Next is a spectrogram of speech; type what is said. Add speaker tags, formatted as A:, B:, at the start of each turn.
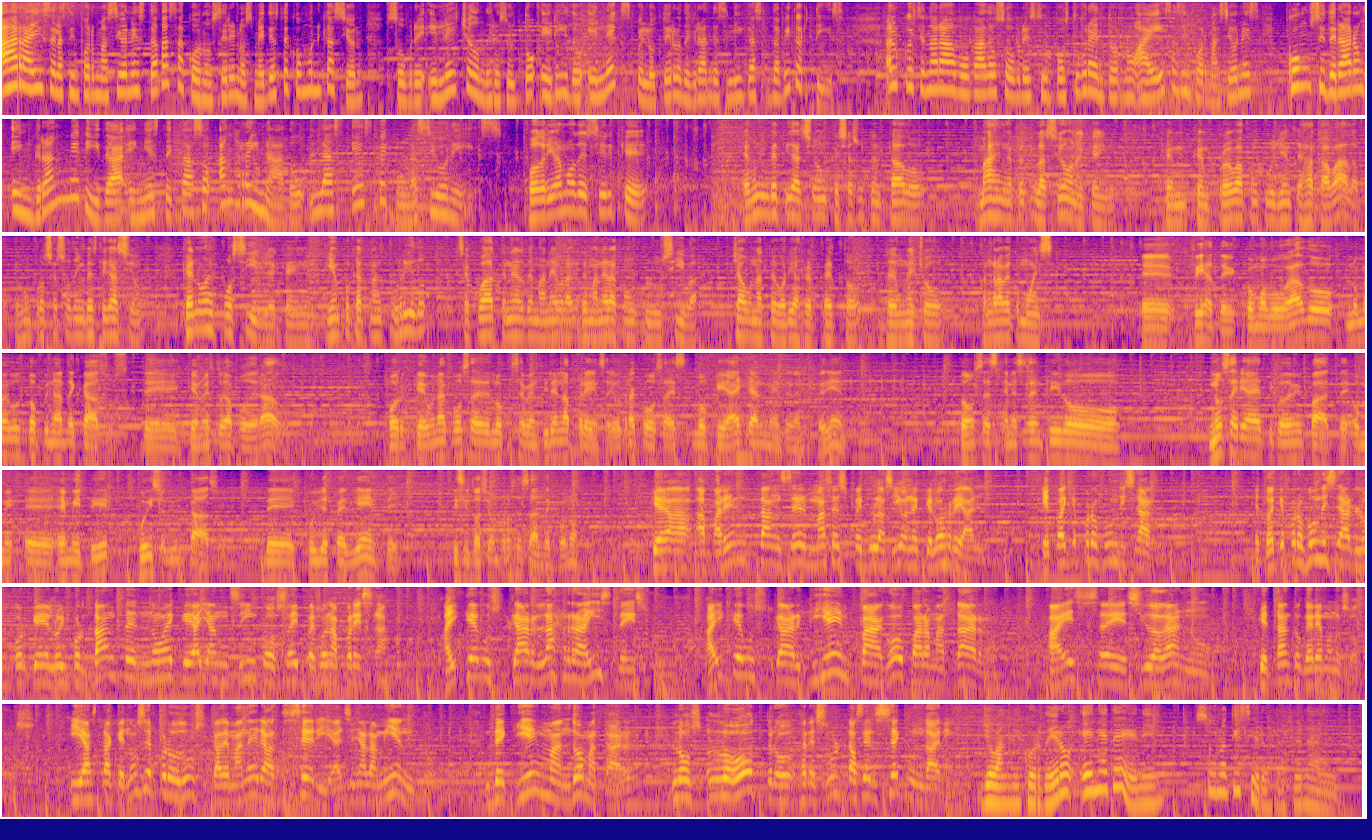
A: a raíz de las informaciones dadas a conocer en los medios de comunicación sobre el hecho donde resultó herido el ex pelotero de grandes ligas David Ortiz. Al cuestionar a abogados sobre su postura en torno a esas informaciones, consideraron en gran medida, en este caso, han reinado las especulaciones.
B: Podríamos decir que es una investigación que se ha sustentado más en especulaciones que en, que en pruebas concluyentes acabadas, porque es un proceso de investigación que no es posible que en el tiempo que ha transcurrido se pueda tener de manera, de manera conclusiva ya una teoría respecto de un hecho tan grave como ese.
C: Eh, fíjate, como abogado no me gusta opinar de casos de que no estoy apoderado, porque una cosa es lo que se ventila en la prensa y otra cosa es lo que hay realmente en el expediente. Entonces, en ese sentido, no sería ético de mi parte eh, emitir juicio de un caso de cuyo expediente y situación procesal desconozco.
D: Que aparentan ser más especulaciones que lo real. Esto hay que profundizar. Esto hay que profundizarlo porque lo importante no es que hayan cinco o seis personas presas. Hay que buscar la raíz de eso. Hay que buscar quién pagó para matar a ese ciudadano que tanto queremos nosotros. Y hasta que no se produzca de manera seria el señalamiento de quién mandó a matar, los, lo otro resulta ser secundario.
A: Giovanni Cordero, NTN, su noticiero regional.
